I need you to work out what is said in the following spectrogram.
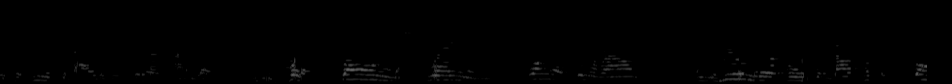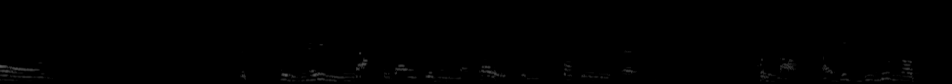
because he was the guy that was there kind of. And he put a and swung that thing around and the real miracle was when God took a stone that could maybe knock the guy dead in the head and stuck in his head and put him out. Now, did, you do know the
